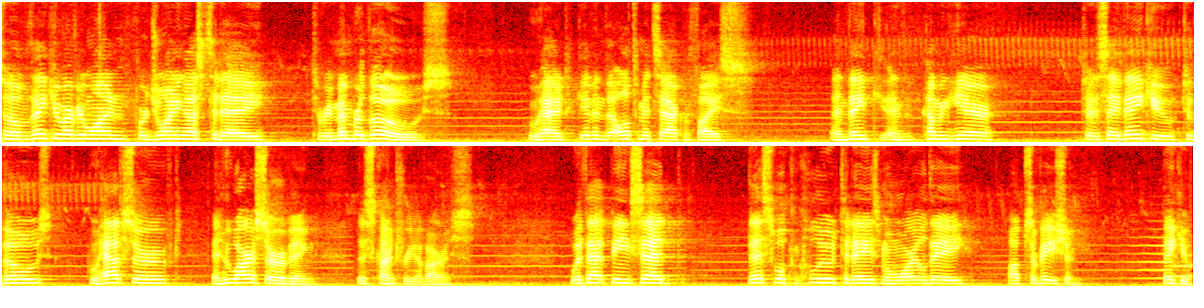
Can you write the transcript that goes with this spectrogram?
So, thank you everyone for joining us today to remember those who had given the ultimate sacrifice and thank and coming here to say thank you to those who have served and who are serving this country of ours. With that being said, this will conclude today's Memorial Day observation. Thank you.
